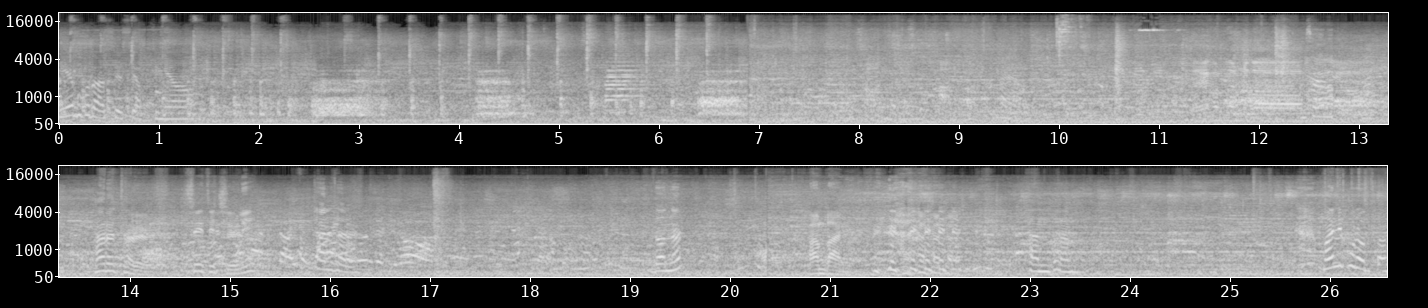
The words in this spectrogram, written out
Niye bu kadar ses yaptın ya? 타르타르 스위트 칠리 타르타르. 너는? 반반. Tantan. Mani protta.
